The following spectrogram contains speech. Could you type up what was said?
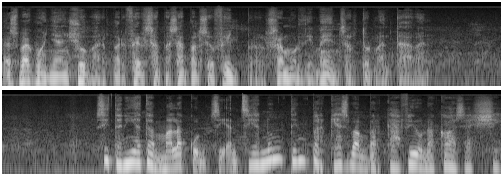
Es va guanyar en Schubert per fer-se passar pel seu fill, però els remordiments el tormentaven. Si tenia tan mala consciència, no entenc per què es va embarcar a fer una cosa així.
